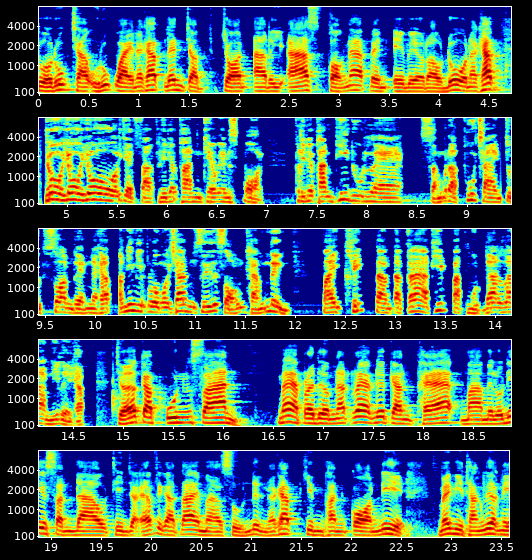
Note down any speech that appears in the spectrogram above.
ตัวรุกชาวอุรุกวัยนะครับ เล่นจับจอห์นอาริอัสกองหน้าเป็นเอเบราโดนะครับ โยโยโย่เจ็ดฝากผลิตภัณฑ์เคลเอ็นสปอร์ตผลิตภัณฑ์ที่ดูแลสำหรับผู้ชายจุดซ่อนเร้นนะครับ อันนี้มีโปรโมชั่นซื้อ 2 แถม 1 ไปคลิกตามตะกร้าที่ปักหมุดด้านล่างนี้เลยครับ เจอกับอุนซานแม่ประเดิมนัดแรกด้วยการแพ้มาเมโลดี้ซันดาว ทีมจากแอฟริกาใต้มา 0-1 นะครับ คิมพันกรนี่ไม่มีทางเลือกใน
